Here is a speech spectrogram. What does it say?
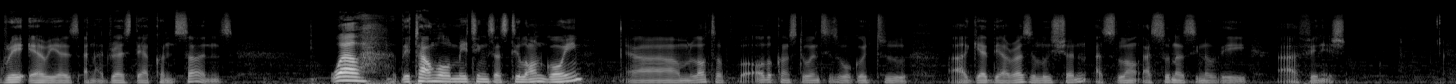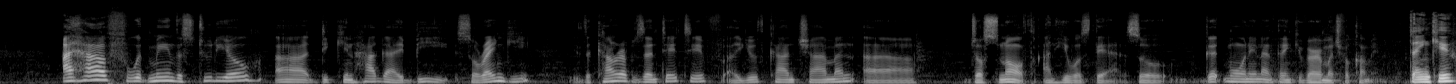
gray areas and address their concerns. Well, the town hall meetings are still ongoing. Um, lots of other constituencies will go to uh, get their resolution as long as soon as you know they uh, finish. I have with me in the studio uh, Deacon Haggai B. Sorengi, is the CAN representative, uh, Youth CAN chairman, uh, Jos North, and he was there. So, good morning and thank you very much for coming. Thank you.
